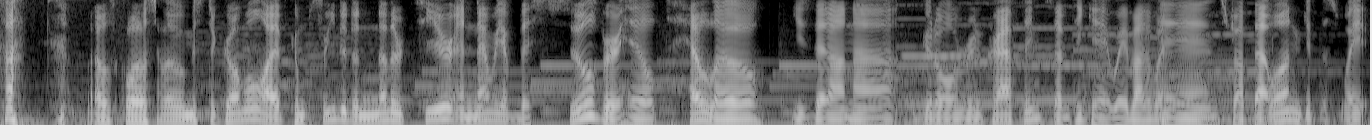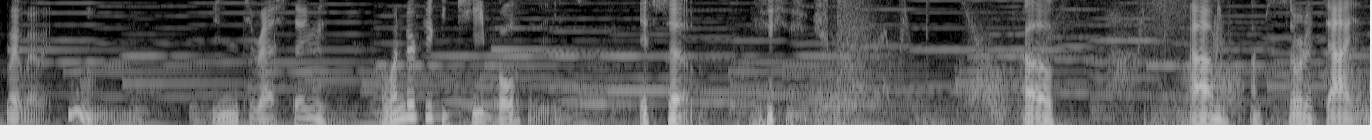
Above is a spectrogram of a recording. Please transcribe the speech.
Ha! that was close. Hello, Mr. Ghommal. I've completed another tier, and now we have the Silver Hilt. Hello. Use that on uh, good old rune crafting. 17k away, by the way. And let's drop that one. Get this. Wait, wait, wait, wait. Hmm. Interesting. I wonder if you could keep both of these. If so, Uh-oh. Um, I'm sort of dying.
